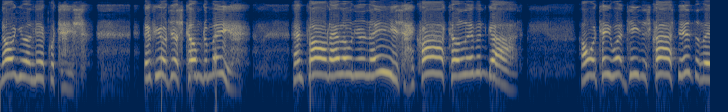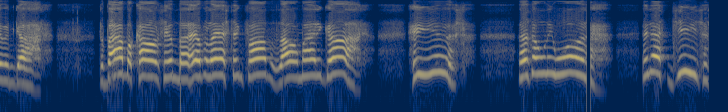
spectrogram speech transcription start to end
nor your iniquities. If you'll just come to me and fall down on your knees and cry to the living God. I want to tell you what Jesus Christ is the living God. The Bible calls him the everlasting Father, the Almighty God. He is. There's only one, and that's Jesus.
